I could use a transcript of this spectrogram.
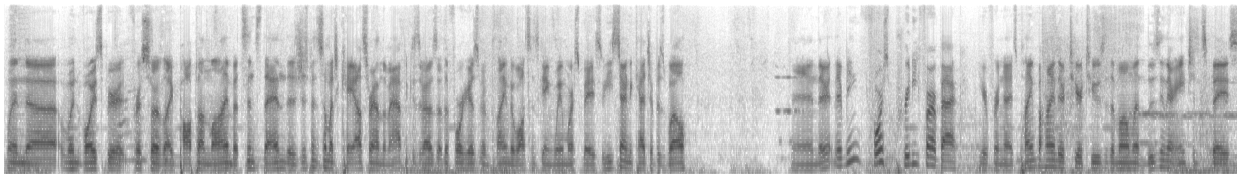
when uh, when Void Spirit first sort of like popped online, but since then there's just been so much chaos around the map because of how his other four heroes have been playing that Watson's getting way more space, so he's starting to catch up as well. And they're they're being forced pretty far back here for Knights, playing behind their tier twos at the moment, losing their ancient space.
